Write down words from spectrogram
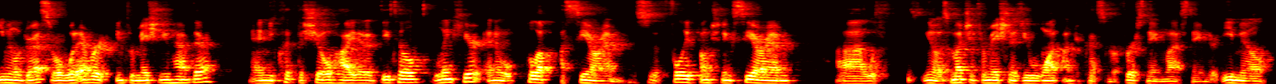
email address or whatever information you have there, and you click the show hide edit detail link here, and it will pull up a CRM. This is a fully functioning CRM uh, with you know as much information as you want on your customer, first name, last name, their email,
